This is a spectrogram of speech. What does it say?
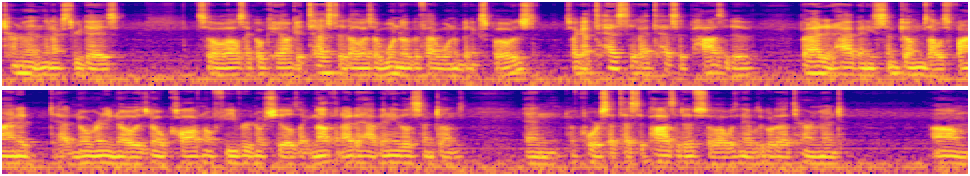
tournament in the next three days. So I was like, okay, I'll get tested. Otherwise, I wouldn't have if I wouldn't have been exposed. So I got tested. I tested positive, but I didn't have any symptoms. I was fine. I had no runny nose, no cough, no fever, no chills, like nothing. I didn't have any of those symptoms. And of course, I tested positive, so I wasn't able to go to that tournament. Um,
